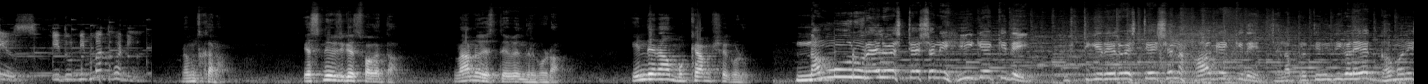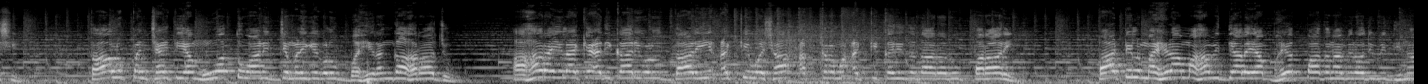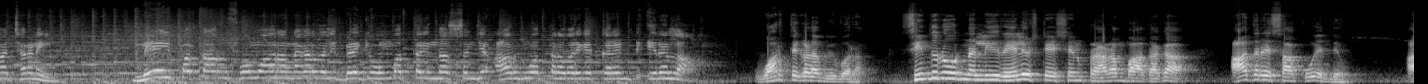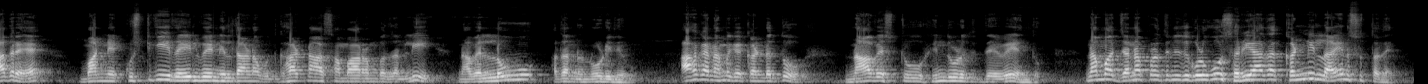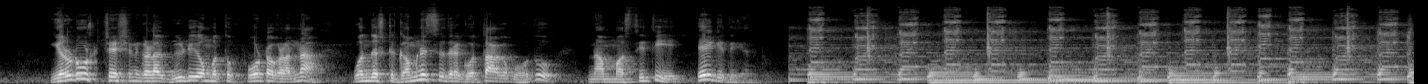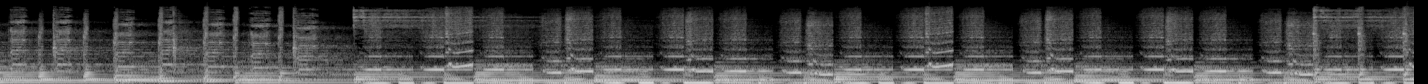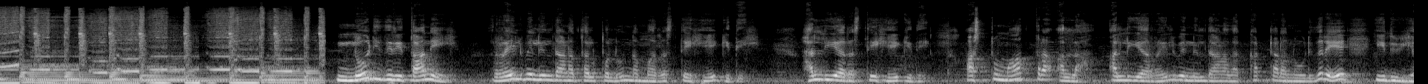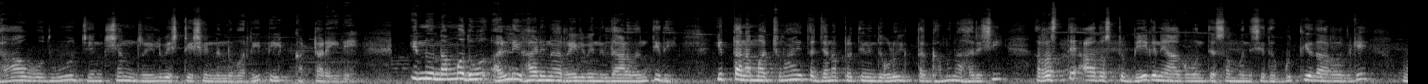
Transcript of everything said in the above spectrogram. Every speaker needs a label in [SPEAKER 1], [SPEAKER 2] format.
[SPEAKER 1] News. ಇದು ನಿಮ್ಮ ಧ್ವನಿ.
[SPEAKER 2] ನಮಸ್ಕಾರ. ಎಸ್ ನ್ಯೂಸ್ಗೆ ಸ್ವಾಗತ. ನಾನು ಎಸ್ ದೇವೇಂದ್ರಗೌಡ ಇಂದಿನ ಮುಖ್ಯಾಂಶಗಳು.
[SPEAKER 3] ನಮ್ಮೂರು ರೈಲ್ವೆ ಸ್ಟೇಷನ್ ಹೀಗೇಕಿದೆ. ಕುಷ್ಟಗಿ ರೈಲ್ವೆ ಸ್ಟೇಷನ್ ಹಾಗೇಕಿದೆ. ಜನಪ್ರತಿನಿಧಿಗಳೇ ಗಮನಿಸಿ. ತಾಲೂಕ್ ಪಂಚಾಯಿತಿಯ ಮೂವತ್ತು ವಾಣಿಜ್ಯ ಮಳಿಗೆಗಳು ಬಹಿರಂಗ ಹರಾಜು. ಆಹಾರ ಇಲಾಖೆ ಅಧಿಕಾರಿಗಳು ದಾಳಿ ಅಕ್ಕಿ ವಶ ಅಕ್ರಮ ಅಕ್ಕಿ ಖರೀದಿದಾರರು ಪರಾರಿ. ಪಾಟೀಲ್ ಮಹಿಳಾ ಮಹಾವಿದ್ಯಾಲಯ ಭಯೋತ್ಪಾದನಾ ವಿರೋಧಿ ದಿನಾಚರಣೆ ಮೇ ಇಪ್ಪತ್ತಾರು ಸೋಮವಾರ ನಗರದಲ್ಲಿ ಬೆಳಗ್ಗೆ ಒಂಬತ್ತರಿಂದ ಸಂಜೆ ಆರು ಮೂವತ್ತರವರೆಗೆ ಕರೆಂಟ್ ಇರಲ್ಲ.
[SPEAKER 2] ವಾರ್ತೆಗಳ ವಿವರ. ಸಿಂಧನೂರಿನಲ್ಲಿ ರೈಲ್ವೆ ಸ್ಟೇಷನ್ ಪ್ರಾರಂಭ ಆದಾಗ ಆದರೆ ಸಾಕು ಎಂದೆವು. ಆದರೆ ಮೊನ್ನೆ ಕುಷ್ಟಗಿ ರೈಲ್ವೆ ನಿಲ್ದಾಣ ಉದ್ಘಾಟನಾ ಸಮಾರಂಭದಲ್ಲಿ ನಾವೆಲ್ಲವೂ ಅದನ್ನು ನೋಡಿದೆವು. ಆಗ ನಮಗೆ ಕಂಡದ್ದು, ನಾವೆಷ್ಟು ಹಿಂದುಳಿದಿದ್ದೇವೆ ಎಂದು. ನಮ್ಮ ಜನಪ್ರತಿನಿಧಿಗಳಿಗೂ ಸರಿಯಾದ ಕಣ್ಣಿಲ್ಲ ಎನಿಸುತ್ತದೆ. ಎರಡೂ ಸ್ಟೇಷನ್ಗಳ ವಿಡಿಯೋ ಮತ್ತು ಫೋಟೋಗಳನ್ನು ಒಂದಷ್ಟು ಗಮನಿಸಿದರೆ ಗೊತ್ತಾಗಬಹುದು ನಮ್ಮ ಸ್ಥಿತಿ ಹೇಗಿದೆ ಎಂದು.
[SPEAKER 3] ನೋಡಿದಿರಿ ತಾನೇ, ರೈಲ್ವೆ ನಿಲ್ದಾಣ ತಲುಪಲು ನಮ್ಮ ರಸ್ತೆ ಹೇಗಿದೆ? ಅಲ್ಲಿಯ ರಸ್ತೆ ಹೇಗಿದೆ? ಅಷ್ಟು ಮಾತ್ರ ಅಲ್ಲ, ಅಲ್ಲಿಯ ರೈಲ್ವೆ ನಿಲ್ದಾಣದ ಕಟ್ಟಡ ನೋಡಿದರೆ ಇದು ಯಾವುದು ಜಂಕ್ಷನ್ ರೈಲ್ವೆ ಸ್ಟೇಷನ್ ಎನ್ನುವ ರೀತಿ ಕಟ್ಟಡ ಇದೆ. ಇನ್ನು ನಮ್ಮದು ಹಳ್ಳಿಹಾಡಿನ ರೈಲ್ವೆ ನಿಲ್ದಾಣದಂತಿದೆ. ಇತ್ತ ನಮ್ಮ ಚುನಾಯಿತ ಜನಪ್ರತಿನಿಧಿಗಳು ಇತ್ತ ಗಮನ ಹರಿಸಿ ರಸ್ತೆ ಆದಷ್ಟು ಬೇಗನೆ ಆಗುವಂತೆ ಸಂಬಂಧಿಸಿದ ಗುತ್ತಿಗೆದಾರರಿಗೆ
